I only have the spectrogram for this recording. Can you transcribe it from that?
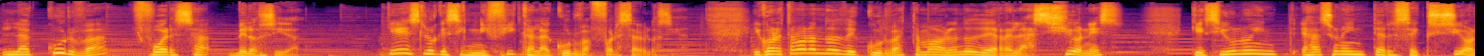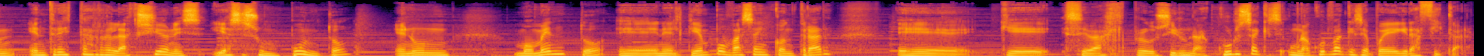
la curva fuerza-velocidad. ¿Qué es lo que significa la curva fuerza-velocidad? Y cuando estamos hablando de curva, estamos hablando de relaciones que si uno hace una intersección entre estas relaciones y haces un punto en un momento eh, en el tiempo, vas a encontrar eh, que se va a producir una, una curva que se puede graficar.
